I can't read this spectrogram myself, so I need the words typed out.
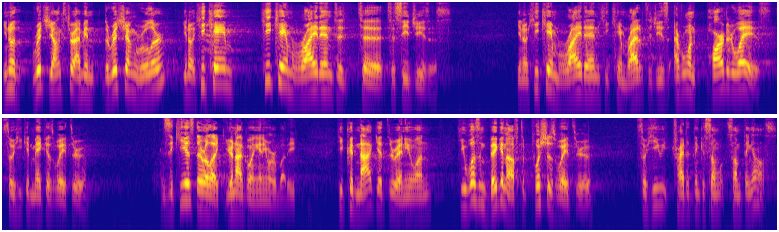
You know, the rich youngster, I mean, the rich young ruler, you know, he came, he came right in to, to, to see Jesus. You know, he came right in, he came right up to Jesus. Everyone parted ways so he could make his way through. Zacchaeus, they were like, You're not going anywhere, buddy. He could not get through anyone. He wasn't big enough to push his way through, so he tried to think of some, something else.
